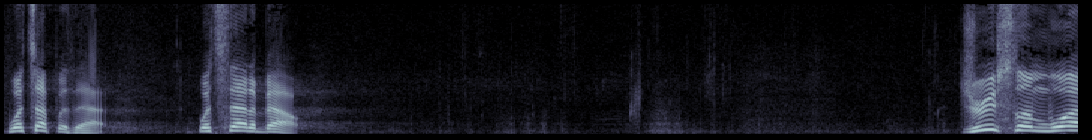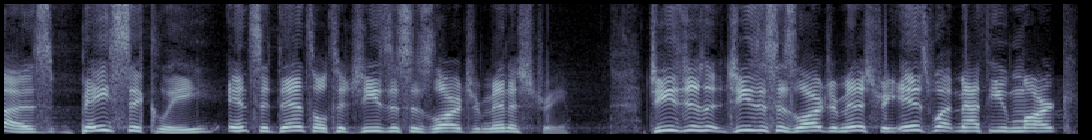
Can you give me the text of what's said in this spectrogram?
What's up with that? What's that about? Jerusalem was basically incidental to Jesus' larger ministry. Jesus' Jesus's larger ministry is what Matthew, Mark,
